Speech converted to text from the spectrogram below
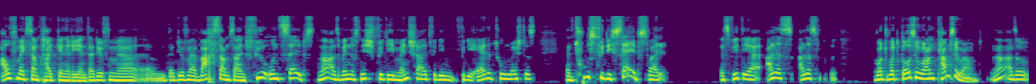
Aufmerksamkeit generieren, da dürfen wir, ähm, da dürfen wir wachsam sein für uns selbst. Ne? Also wenn du es nicht für die Menschheit, für die, für die Erde tun möchtest, dann tu es für dich selbst, weil es wird dir alles, alles, what, what goes around comes around. Ne? Also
